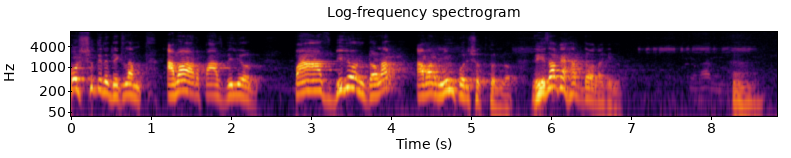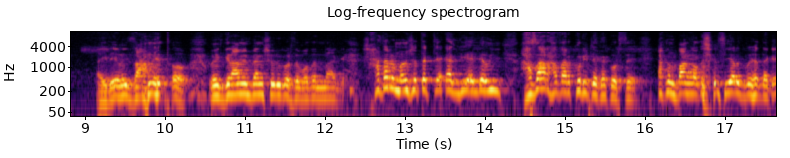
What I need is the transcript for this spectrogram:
পরশু দিনে দেখলাম আবার পাঁচ বিলিয়ন পাঁচ বিলিয়ন ডলার আবার ঋণ পরিশোধ করল। রিজার্ভে হাত দেওয়া লাগেনি। হ্যাঁ। এই রে ওই জানে তো, ওই গ্রামীণ ব্যাংক শুরু করছে, বোঝেন না সাধারণ মানুষের তো টাকা লিয়ে লিয়ে ওই হাজার হাজার কোটি টাকা করছে। এখন বাংলাদেশের সিয়ারত বসে দেখে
